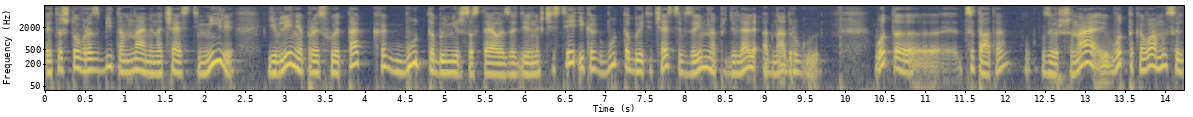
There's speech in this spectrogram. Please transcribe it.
это что в разбитом нами на части мире явление происходит так, как будто бы мир состоял из отдельных частей и как будто бы эти части взаимно определяли одна другую. Вот э, цитата завершена. Вот такова мысль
